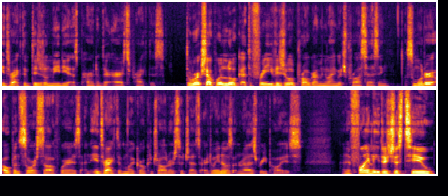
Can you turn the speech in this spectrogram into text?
interactive digital media as part of their arts practice. The workshop will look at the free visual programming language processing, some other open source softwares, and interactive microcontrollers such as Arduinos and Raspberry Pis. And then finally, there's just two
